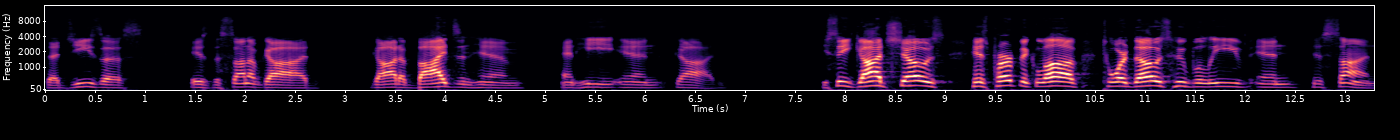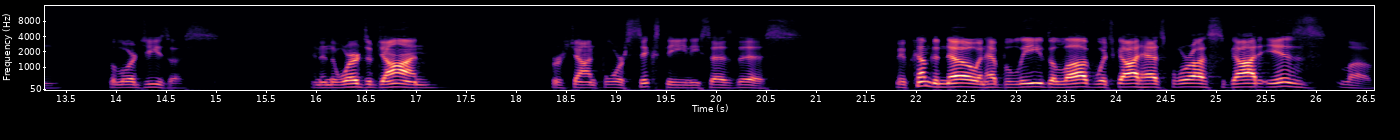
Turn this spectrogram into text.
that Jesus is the son of God, God abides in him and he in God. You see, God shows his perfect love toward those who believe in his Son, the Lord Jesus. And in the words of John, 1 John 4 16, he says this We have come to know and have believed the love which God has for us. God is love.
